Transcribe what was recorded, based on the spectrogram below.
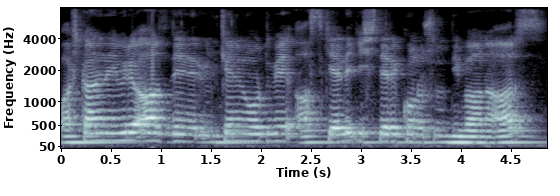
Başkanın emri arz denir. Ülkenin ordu ve askerlik işleri konuşulur divanı arz.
